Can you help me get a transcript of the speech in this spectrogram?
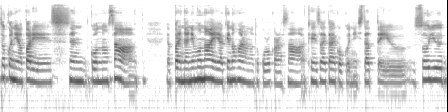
特にやっぱり戦後のさやっぱり何もない焼け野原のところからさ経済大国にしたっていうそういう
